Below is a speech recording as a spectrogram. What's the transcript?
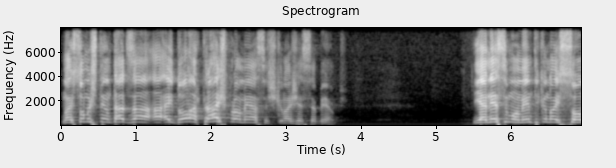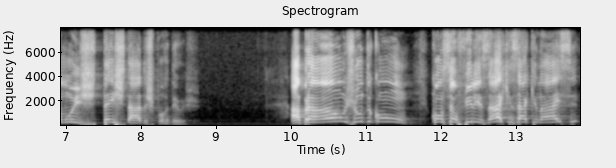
Nós somos tentados a, a, idolatrar as promessas que nós recebemos. E é nesse momento que nós somos testados por Deus. Abraão, junto com, com seu filho Isaac, Isaac nasce.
